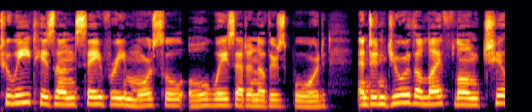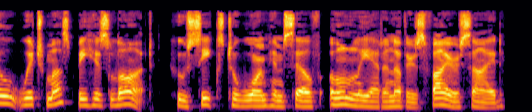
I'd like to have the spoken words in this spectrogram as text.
to eat his unsavory morsel always at another's board, and endure the lifelong chill which must be his lot, who seeks to warm himself only at another's fireside.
